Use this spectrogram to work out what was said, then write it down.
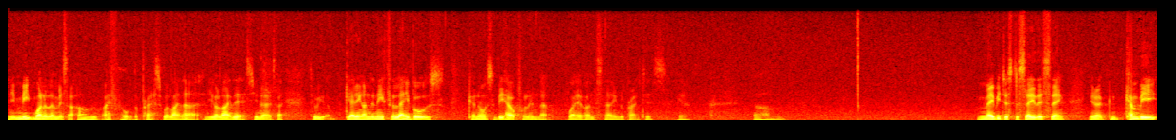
And you meet one of them, it's like, oh, I thought the press were like that, and you're like this. You know, it's like so we, getting underneath the labels can also be helpful in that way of understanding the practice. Yeah. Um, maybe just to say this thing, you know, can, can be,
